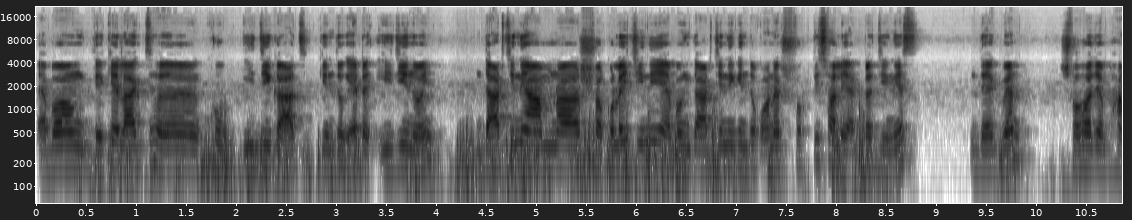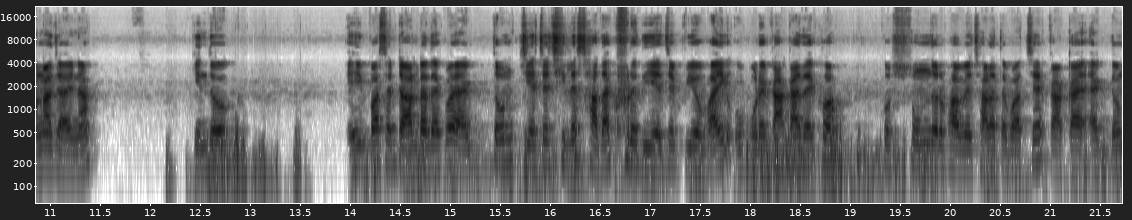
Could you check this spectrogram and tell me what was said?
এবং দেখে লাগছে, খুব ইজি কাজ, কিন্তু এটা ইজি নয়। দারচিনি আমরা সকলেই চিনি এবং দারচিনি কিন্তু অনেক শক্তিশালী একটা জিনিস। দেখবেন, সহজে ভাঙা যায় না। কিন্তু এই পাশের ডালটা দেখো, একদম চেঁচে ছিলে সাদা করে দিয়েছে প্রিয় ভাই। উপরে কাকা দেখো খুব সুন্দরভাবে ছাড়াতে পারছে। কাকা একদম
